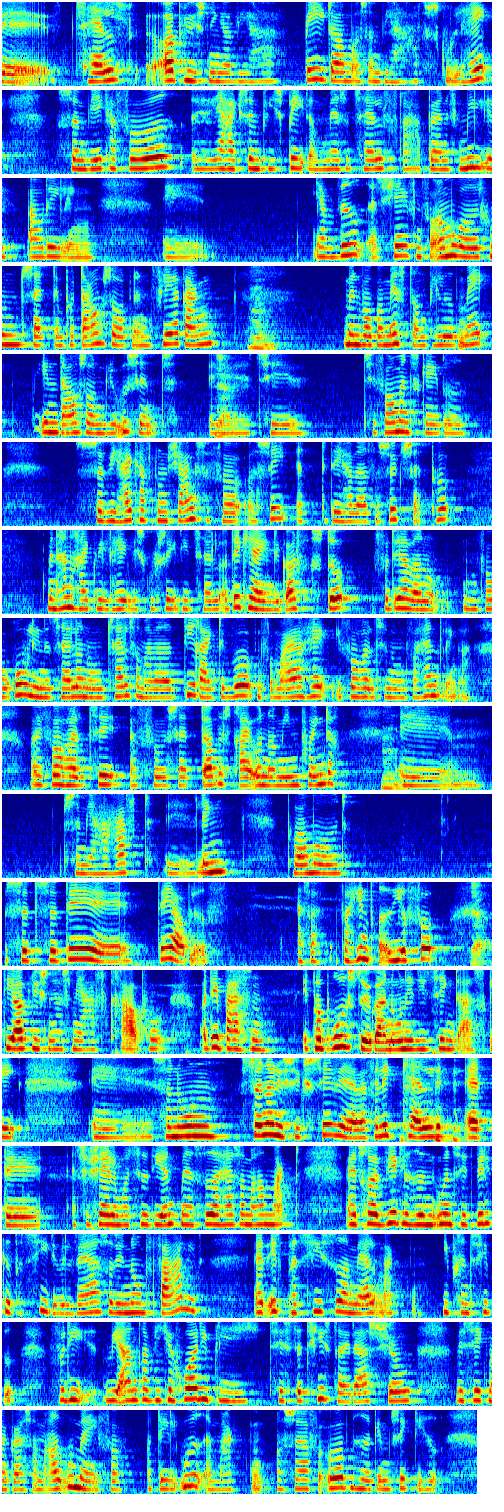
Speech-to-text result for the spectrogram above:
tal, oplysninger, vi har bedt om, og som vi har haft skulle have, som vi ikke har fået. Øh, Jeg har eksempelvis bedt om en masse tal fra børnefamilieafdelingen. Øh, Jeg ved, at chefen for området, hun satte dem på dagsordenen flere gange, Mm. men hvor borgmesteren pillede dem af, inden dagsordenen blev udsendt øh, Ja. til, til formandskabet. Så vi har ikke haft nogen chance for at se, at det har været forsøgt sat på. Men han har ikke ville have, at vi skulle se de tal, og det kan jeg egentlig godt forstå, for det har været nogle, nogle foruroligende tal, og nogle tal, som har været direkte våben for mig at have i forhold til nogle forhandlinger, og i forhold til at få sat dobbeltstreg under mine pointer, Mm. øh, som jeg har haft øh, længe på området. Så, så det, det er jeg jo blevet altså forhindret i at få Ja. de oplysninger, som jeg har haft krav på. Og det er bare sådan et par brudstykker af nogle af de ting, der er sket. Øh, så nogle sønderlig succes vil jeg i hvert fald ikke kalde det, at, øh, at Socialdemokratiet de endte med at sidde og have så meget magt. Og jeg tror i virkeligheden, uanset hvilket parti det vil være, så er det enormt farligt, at et parti sidder med al magten i princippet. Fordi vi andre, vi kan hurtigt blive til statister i deres show, hvis ikke man gør sig meget umage for at dele ud af magten og sørge for åbenhed og gennemsigtighed.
